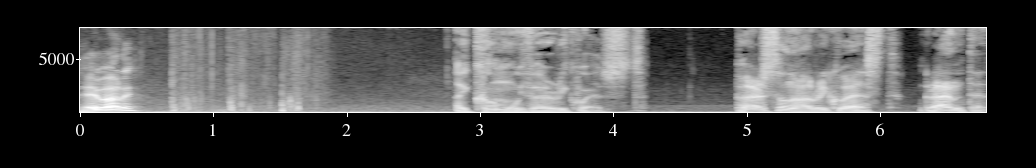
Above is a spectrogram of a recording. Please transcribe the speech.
Hey, buddy. I come with a request. Personal request. Granted.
